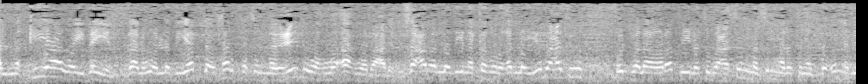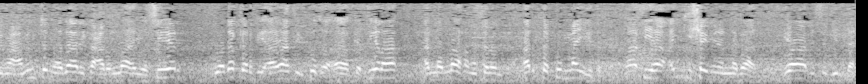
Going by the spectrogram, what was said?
المكية ويبين. قال هو الذي يبدأ الخلق ثم يعيد وهو أهون عليه. زعم الذين كفروا أن لن يبعثوا. قل بلى وربي لتبعثن ثم لتنبؤن بما عملتم وذلك على الله يسير. وذكر في آيات آه، كثيرة أن الله مثلا أرض تكون ميتة ما فيها أي شيء من النبات يابسة جدا.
